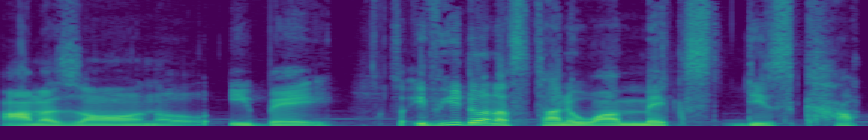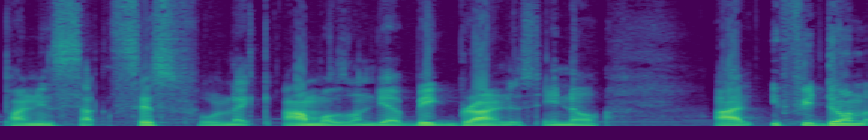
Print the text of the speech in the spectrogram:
Amazon or eBay. So if you don't understand what makes these companies successful, like Amazon, they are big brands, you know, and if you don't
